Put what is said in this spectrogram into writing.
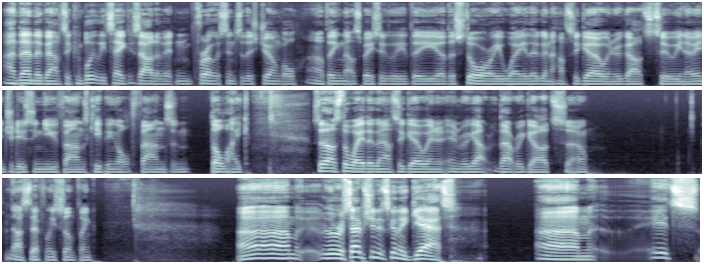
and then they're going to have to completely take us out of it and throw us into this jungle. And I think that's basically the uh, the story way they're going to have to go in regards to you know introducing new fans, keeping old fans, and the like. So that's the way they're going to have to go in in regard that regard. So that's definitely something. Um, the reception it's going to get, um, it's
